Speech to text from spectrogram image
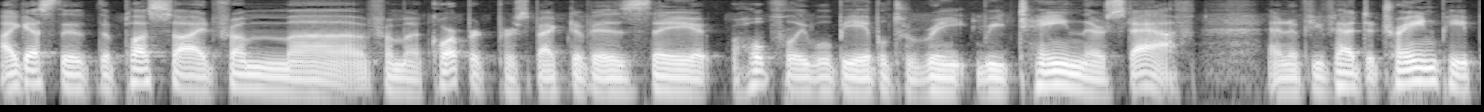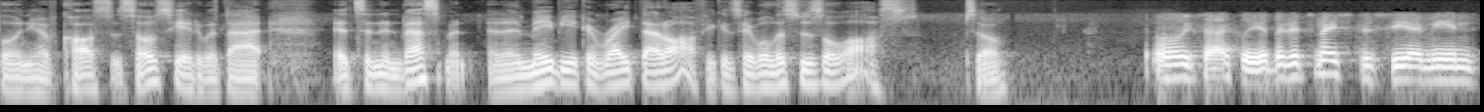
I guess the, the plus side from uh, from a corporate perspective is they hopefully will be able to re- retain their staff. And if you've had to train people and you have costs associated with that, it's an investment. And then maybe you can write that off. You can say, well, this is a loss. So. Well, exactly. But it's nice to see. I mean,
